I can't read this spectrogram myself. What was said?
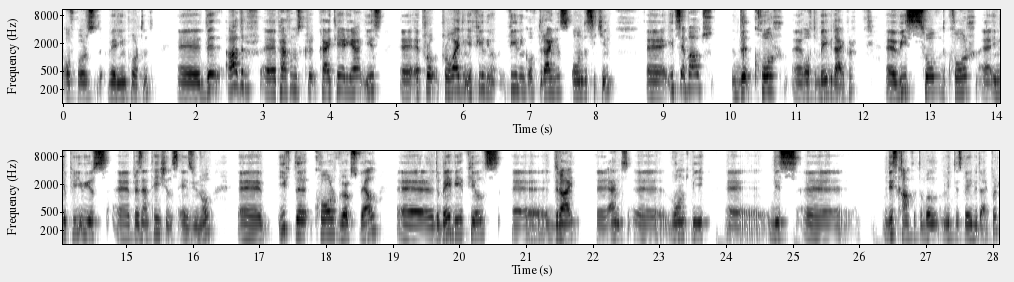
of course, very important. the other performance cr criteria is pro providing a feeling, feeling of dryness on the skin. it's about the core of the baby diaper. Uh, we saw the core uh, in the previous uh, presentations, as you know. if the core works well, the baby feels dry and won't be this discomfortable with this baby diaper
